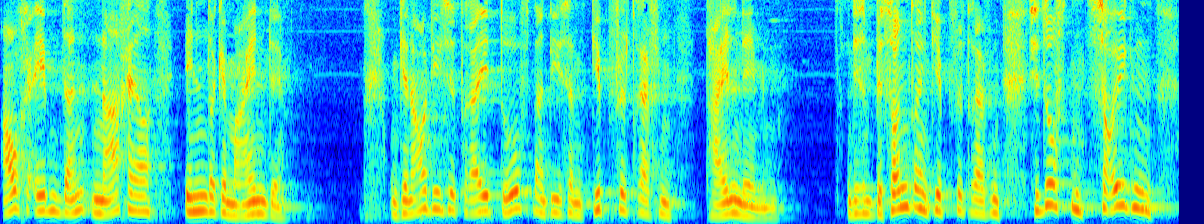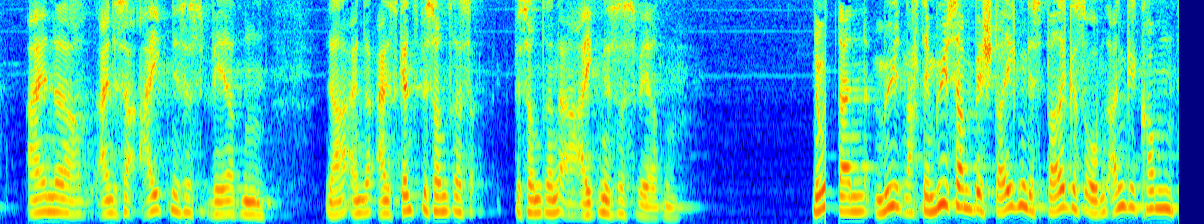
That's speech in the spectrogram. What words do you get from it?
Auch eben dann nachher in der Gemeinde. Und genau diese drei durften an diesem Gipfeltreffen teilnehmen. An diesem besonderen Gipfeltreffen. Sie durften Zeugen einer, eines Ereignisses werden, ja, eines ganz besonderes, besonderen Ereignisses werden. Nun, dann nach dem mühsamen Besteigen des Berges oben angekommen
